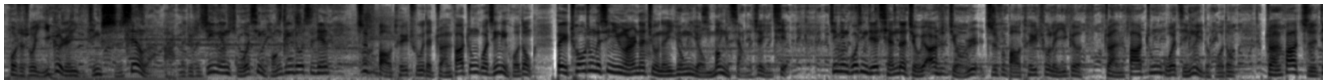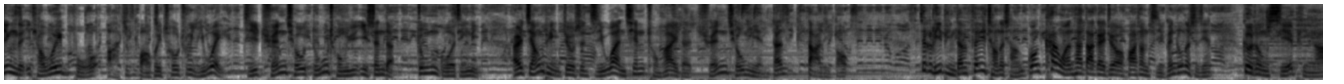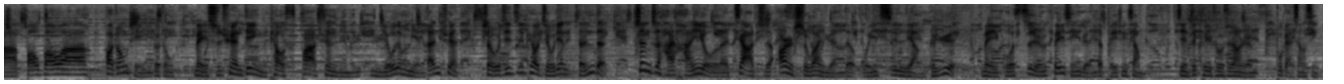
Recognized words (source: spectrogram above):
或者说一个人已经实现了啊，那就是今年国庆黄金周期间，支付宝推出的转发中国锦鲤活动，被抽中的幸运儿呢就能拥有梦想的这一切。今年国庆节前的九月二十九日，支付宝推出了一个转发中国锦鲤的活动，转发指定的一条微博啊，支付宝会抽出一位集全球独宠于一身的中国锦鲤，而奖品就是集万千宠爱的全球免单大礼包。这个礼品单非常的长，光看完它大概就要花上几分钟的时间。各种鞋品啊、包包啊、化妆品、各种美食券、电影票、SPA 券、旅旅游的免单券、手机机票、酒店等等，甚至还含有了价值二十万元的为期两个月美国私人飞行员的培训项目，简直可以说是让人不敢相信。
